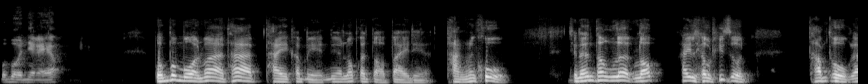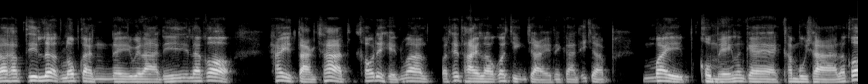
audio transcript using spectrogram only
ประมวลยังไงครับ ผมประมวลว่าถ้าไทยเขมรเนี่ยลบกันต่อไปเนี่ย พังทั้งคู่ ฉะนั้นต้องเลิกลบให้เร็วที่สุดทำถูกแล้วครับที่เลิกลบกันในเวลานี้ แล้วก็ให้ต่างชาติเขาได้เห็นว่าประเทศไทยเราก็จริงใจในการที่จะไม่ข่มเหงรังแกกัมพูชา แล้วก็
